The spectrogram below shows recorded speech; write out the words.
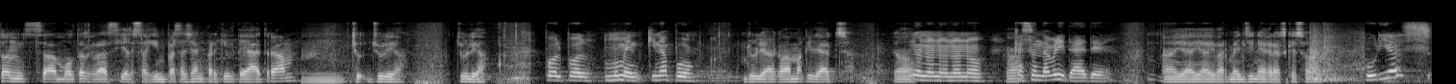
Doncs uh, moltes gràcies. Seguim passejant per aquí al teatre. Mm, Ju Júlia, Júlia, Pol, Pol, un moment, quina por. Júlia, que van maquillats. No. No, no, no, no, no, Ah. que són de veritat, eh? Ai, ai, ai, vermells i negres, què són? Fúries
